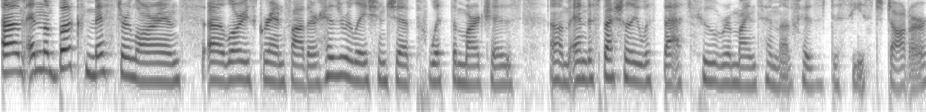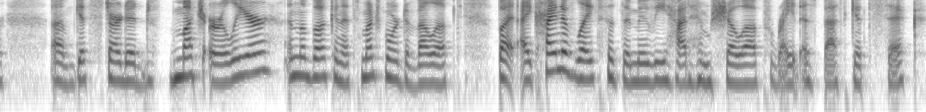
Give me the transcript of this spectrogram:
Um, in the book, Mr. Lawrence, uh, Laurie's grandfather, his relationship with the Marches, um, and especially with Beth, who reminds him of his deceased daughter, um, gets started much earlier in the book and it's much more developed. But I kind of liked that the movie had him show up right as Beth gets sick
